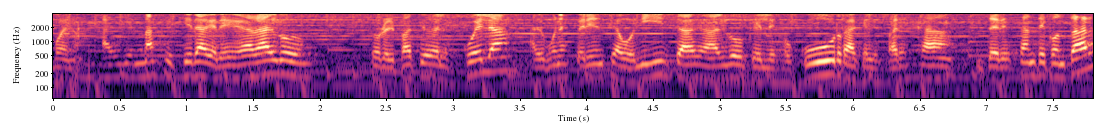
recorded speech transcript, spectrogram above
Bueno, ¿alguien más que quiera agregar algo sobre el patio de la escuela? ¿Alguna experiencia bonita, algo que les ocurra, que les parezca interesante contar?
